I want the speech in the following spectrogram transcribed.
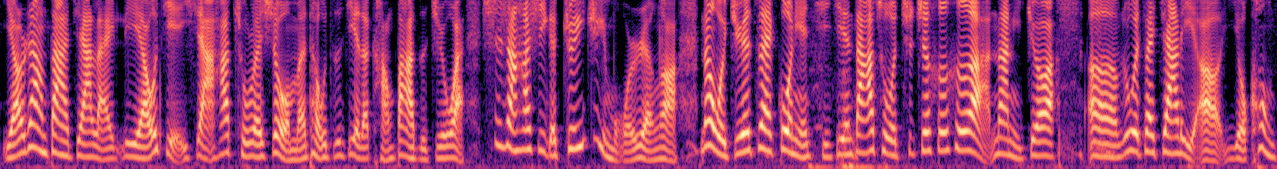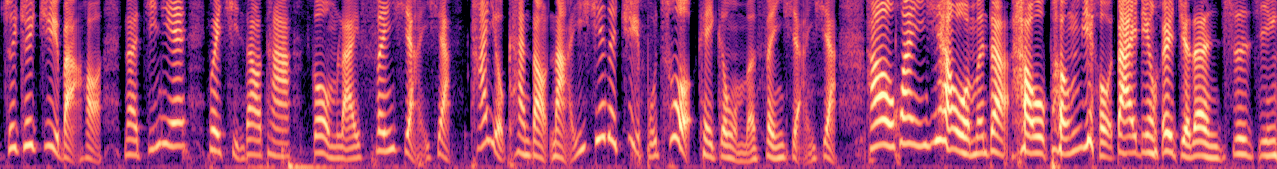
也要让大家来了解一下，他除了是我们投资界的扛把子之外，事实上他是一个追剧魔人啊。那我觉得在过年期间，大家除了吃吃喝喝啊，那你就要呃，如果在家里啊有空追追剧吧，哈。那今天会请到他跟我们来分享一下，他有看到哪一些的剧不错，可以跟我们分享一下。好，欢迎一下我们的好朋友，大家一定会觉得很吃惊。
